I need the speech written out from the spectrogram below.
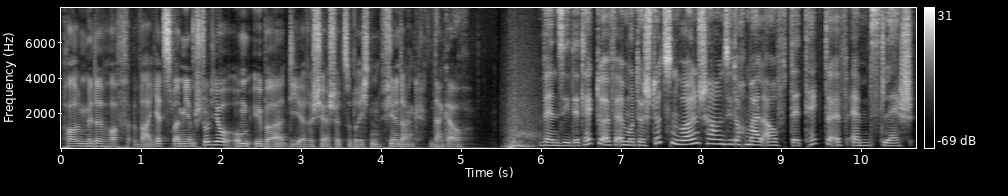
Paul Middelhoff war jetzt bei mir im Studio, um über die Recherche zu berichten. Vielen Dank. Danke auch. Wenn Sie Detektor FM unterstützen wollen, schauen Sie doch mal auf detektor.fm/slash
